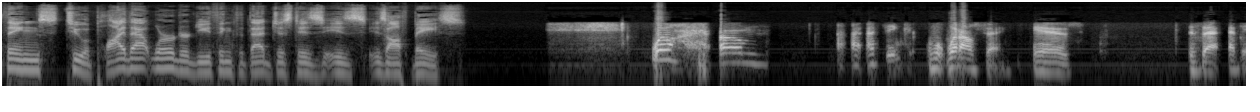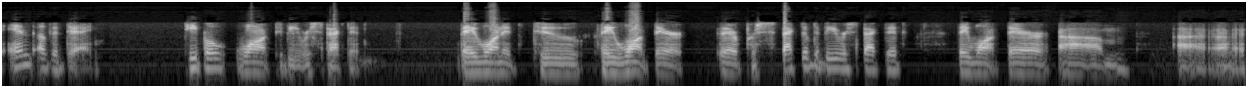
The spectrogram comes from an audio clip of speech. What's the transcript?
things to apply that word, or do you think that that just is is is off base? Well, um, I, I think what I'll say is is that at the end of the day, people want to be respected. They wanted to. They want their their perspective to be respected. They want their um, uh,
